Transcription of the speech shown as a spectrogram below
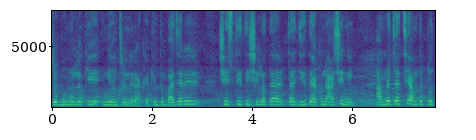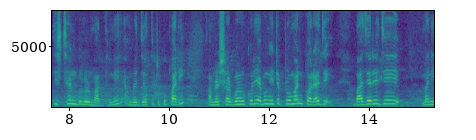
দ্রব্যমূল্যকে নিয়ন্ত্রণে রাখা। কিন্তু বাজারের সেই স্থিতিশীলতাটা যেহেতু এখনও আসেনি, আমরা চাচ্ছি আমাদের প্রতিষ্ঠানগুলোর মাধ্যমে আমরা যতটুকু পারি আমরা সরবরাহ করি এবং এটা প্রমাণ করা যে বাজারে যে মানে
